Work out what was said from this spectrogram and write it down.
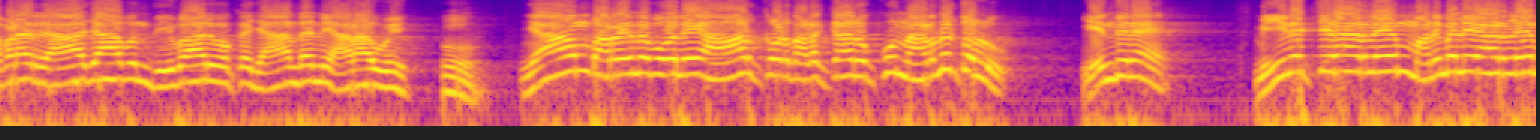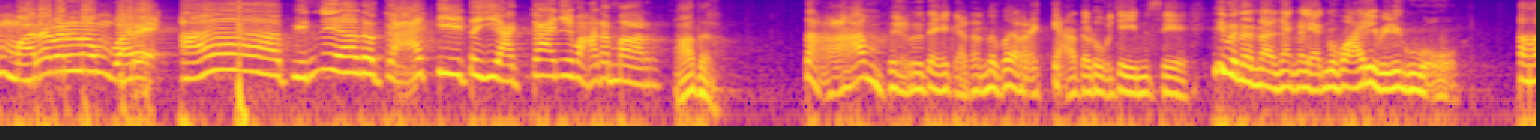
അവിടെ രാജാവും ദിവാനും ഒക്കെ ഞാൻ തന്നെ ആടാവേ ഞാൻ പറയുന്ന പോലെ ആർക്കും അവിടെ നടക്കാനൊക്കെ നടന്നിട്ടുള്ളൂ. എന്തിനെ? മീനച്ചിലാറിലെയും മണിമലയാറിലെയും മലവെള്ളം വരെ. ആ പിന്നെയാണോ കാക്കിയിട്ട് ഈ അക്കാനി മാടന്മാർ ഫാദർ താൻ വെറുതെ കിടന്ന് വിറയ്ക്കാതടോ ജെയിംസേ. ഇവനെന്നാ ഞങ്ങളെ അങ്ങ് വാരി വിഴുങ്ങുവോ? ആ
